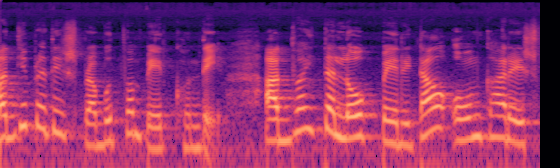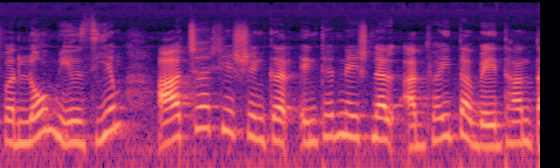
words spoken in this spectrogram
మధ్యప్రదేశ్ ప్రభుత్వం పేర్కొంది. అద్వైత లోక్ పేరిట ఓంకారేశ్వర్లో museum Acharya Shankar international Advaita Vedanta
